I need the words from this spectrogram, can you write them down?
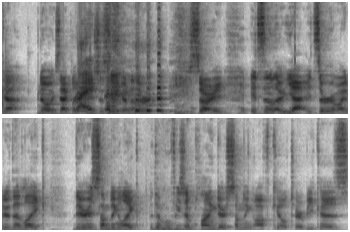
yeah, no, exactly. Right? It's just like another. sorry, it's another. Yeah, it's a reminder that like there is something like the movie's implying there's something off kilter because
